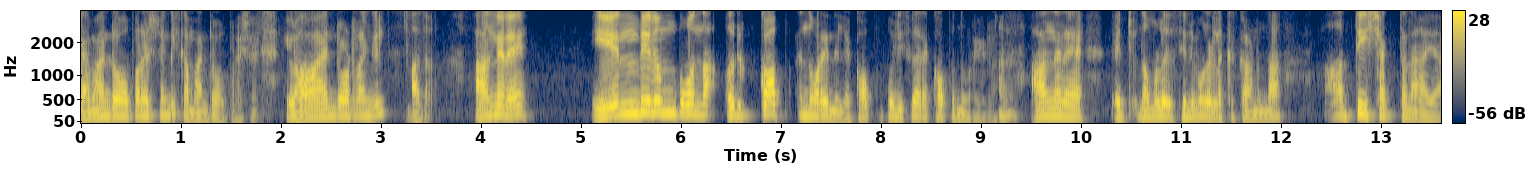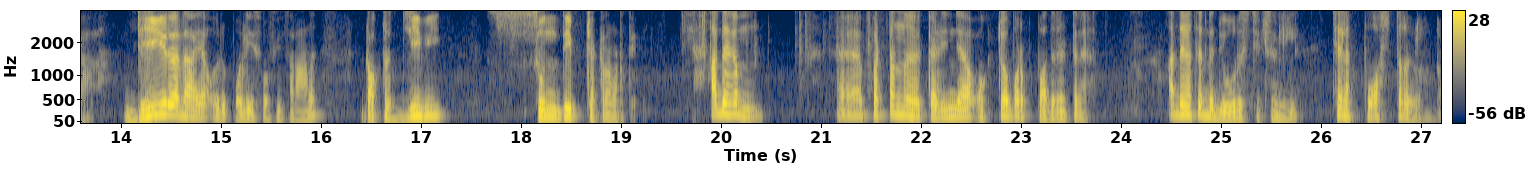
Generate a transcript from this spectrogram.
കമാൻഡോ ഓപ്പറേഷൻ എങ്കിൽ commando operation. Law and order എങ്കിൽ അത്. അങ്ങനെ എന്തിനും പോകുന്ന ഒരു കോപ്പ് എന്ന് പറയുന്നില്ലേ? കോപ്പ് പോലീസുകാരെ കോപ്പ് എന്ന് പറയുന്നത് അങ്ങനെ നമ്മൾ സിനിമകളിലൊക്കെ കാണുന്ന അതിശക്തനായ ധീരനായ ഒരു പോലീസ് ഓഫീസറാണ് ഡോക്ടർ ജി വി സുന്ദീപ് ചക്രവർത്തി. അദ്ദേഹം പെട്ടെന്ന് കഴിഞ്ഞ ഒക്ടോബർ പതിനെട്ടിന് അദ്ദേഹത്തിന്റെ ജൂറിസ്ഡിക്ഷനിൽ ചില പോസ്റ്ററുകളുണ്ട്.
